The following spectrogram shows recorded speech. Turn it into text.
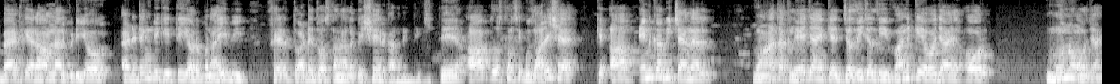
بیٹھ کے آرام نال ویڈیو ایڈیٹنگ بھی کیتی اور بنائی بھی، پھر تھوڑے دوستوں نال کے شیئر کر دیتی۔ ਤੇ آپ دوستوں سے گزارش ہے کہ آپ ان کا بھی چینل وہاں تک لے جائیں کہ جلدی جلدی ون کے ہو جائے اور مونو ہو جائے۔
